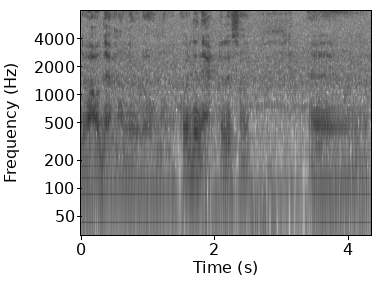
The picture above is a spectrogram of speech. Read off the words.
det, var jo det man gjorde, og man koordinerte liksom eh,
